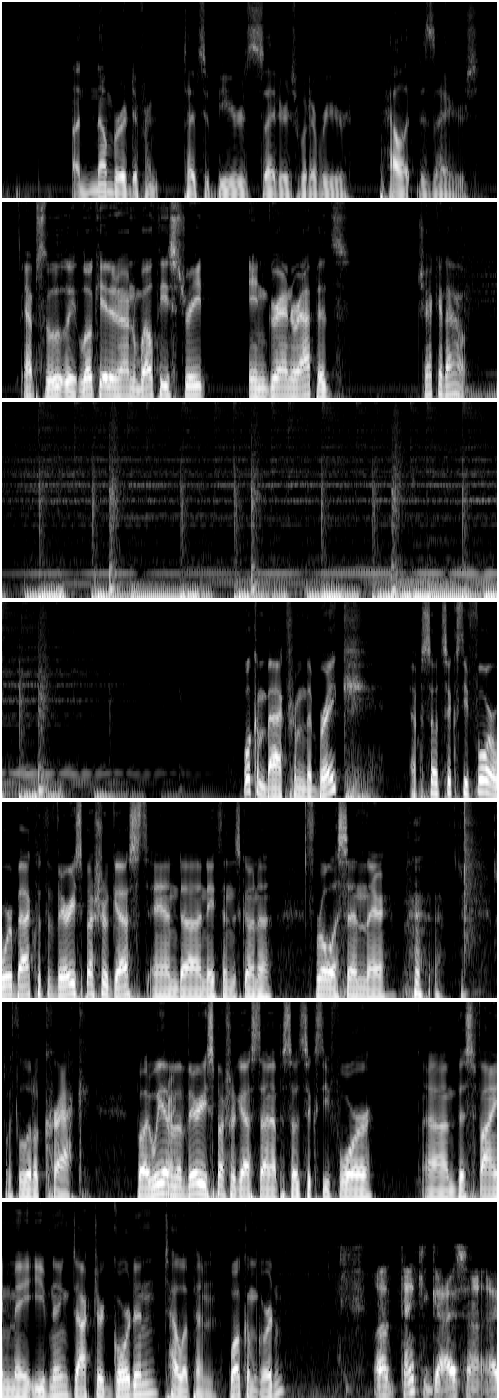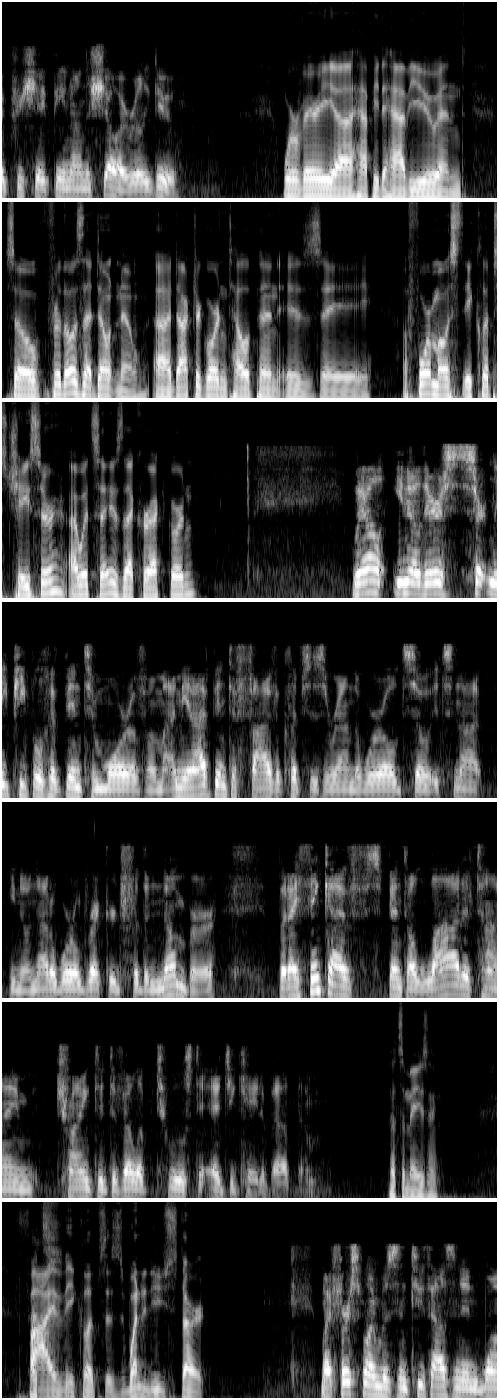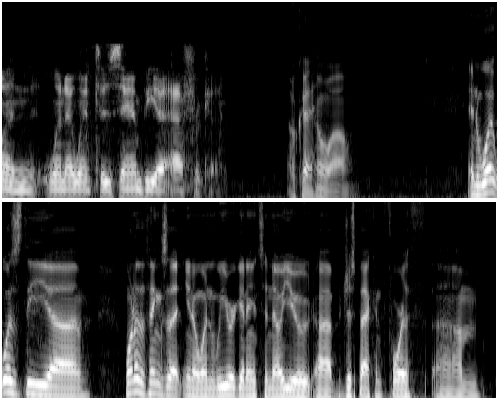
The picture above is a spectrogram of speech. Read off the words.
a number of different types of beers, ciders, whatever your palate desires. Absolutely. Located on Wealthy Street in Grand Rapids. Check it out. Welcome back from the break. Episode 64. We're back with a very special guest, and uh, Nathan's going to roll us in there with a little crack. But we have a very special guest on episode 64 um, this fine May evening, Dr. Gordon Telepun. Welcome, Gordon. Uh, thank you, guys. I, I appreciate being on the show. I really do. We're very uh, happy to have you. And so, for those that don't know, uh, Dr. Gordon Telepun is a, a foremost eclipse chaser, I would say. Is that correct, Gordon? Well, you know, there's certainly people who have been to more of them. I mean, I've been to five eclipses around the world, so it's not, you know, not a world record for the number. But I think I've spent a lot of time trying to develop tools to educate about them. That's amazing. Five eclipses. When did you start? My first one was in 2001 when I went to Zambia, Africa. Okay. Oh, wow. And what was the uh, one of the things that you know when we were getting to know you uh, just back and forth um,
